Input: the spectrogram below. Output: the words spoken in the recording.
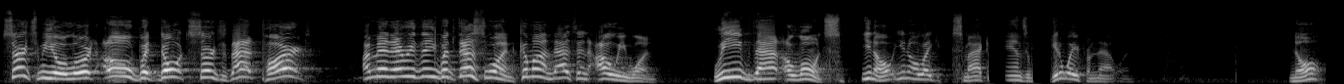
Search me, O Lord. Oh, but don't search that part. I meant everything but this one. Come on, that's an owie one. Leave that alone. You know, you know, like smack hands. Get away from that one. No.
